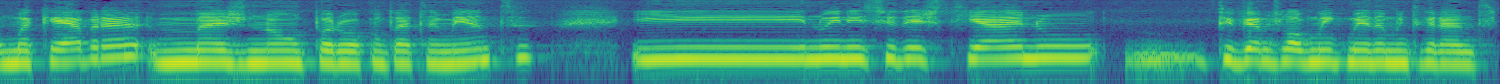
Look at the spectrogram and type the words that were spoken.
uma quebra, mas não parou completamente. E no início deste ano tivemos logo uma encomenda muito grande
